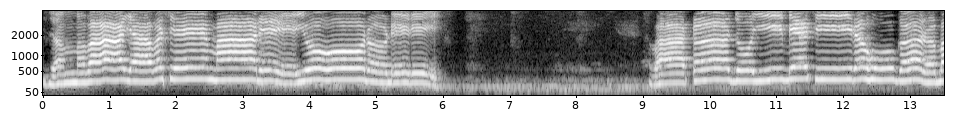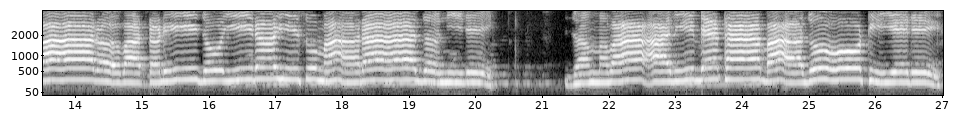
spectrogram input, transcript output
જમવાયા આવશે મારે યોરડે રે. વાટ જોઈ બેસી રહું ઘર બાર. વાટડી જોઈ રહીશું જમવા આવી બેઠા બાજોઠીએ રે.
